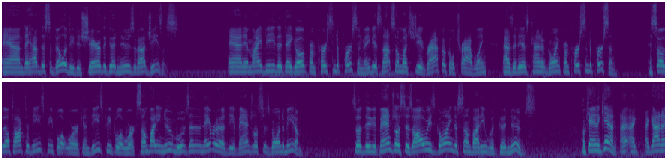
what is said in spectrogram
and they have this ability to share the good news about Jesus. And it might be that they go from person to person. Maybe it's not so much geographical traveling as it is kind of going from person to person. And so they'll talk to these people at work and these people at work. Somebody new moves into the neighborhood. The evangelist is going to meet them. So the evangelist is always going to somebody with good news. Okay, and again, I, I, I got to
